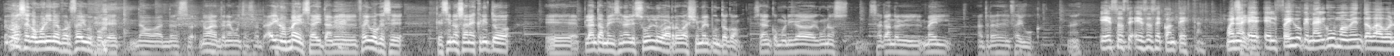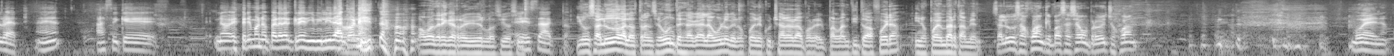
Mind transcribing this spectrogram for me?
No se comuniquen por Facebook porque no, van a tener suer- no van a tener mucha suerte. Hay unos mails ahí también en el Facebook que, se, que sí nos han escrito eh, plantasmedicinalesunlu.gmail.com. Se han comunicado algunos sacando el mail a través del Facebook. ¿eh? Eso, se- eso se contestan. Bueno, Sí. el, el Facebook en algún momento va a volver. ¿eh? Así que no esperemos no perder credibilidad No, con no. esto. Vamos a tener que revivirlo, sí o sí. Exacto. Y un saludo a los transeúntes de acá de la UNLO que nos pueden escuchar ahora por el parlantito de afuera y nos pueden ver también. Saludos a Juan, que pasa allá. Un provecho, Juan. Bueno.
